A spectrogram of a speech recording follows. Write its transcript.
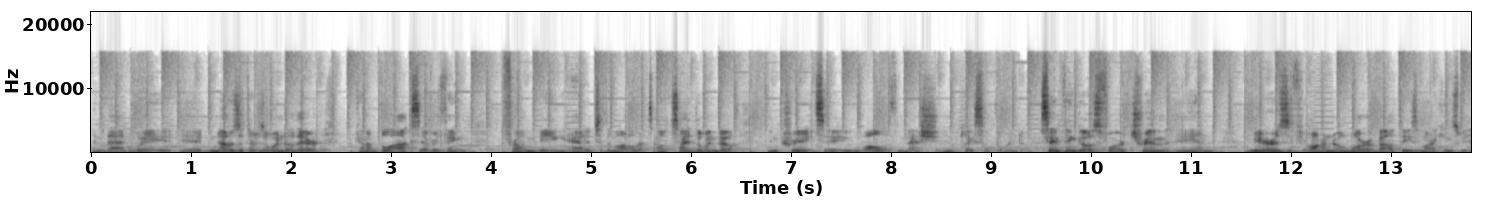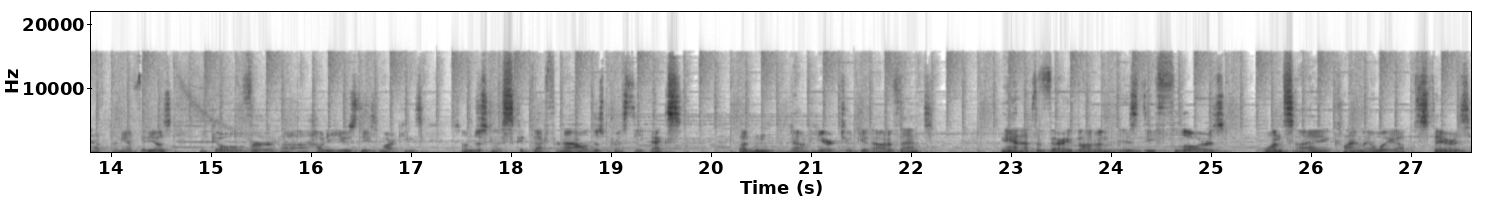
and that way it knows that there's a window there. It kind of blocks everything from being added to the model that's outside the window and creates a wall of mesh in place of the window. Same thing goes for trim and mirrors. If you want to know more about these markings, we have plenty of videos that go over uh, how to use these markings. So I'm just going to skip that for now. I'll just press the X button down here to get out of that. And at the very bottom is the floors. Once I climb my way upstairs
